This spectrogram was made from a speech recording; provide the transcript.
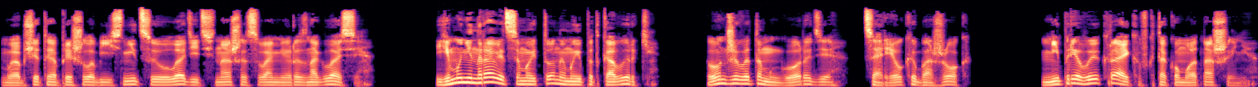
Вообще-то я пришел объясниться и уладить наши с вами разногласия. Ему не нравятся мой тон и мои подковырки. Он же в этом городе царек и божок. Не привык Райков к такому отношению.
